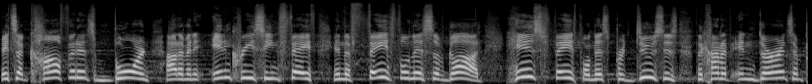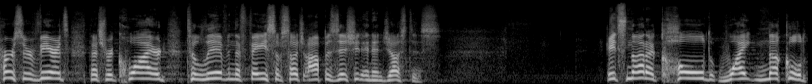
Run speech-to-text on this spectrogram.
It's a confidence born out of an increasing faith in the faithfulness of God. His faithfulness produces the kind of endurance and perseverance that's required to live in the face of such opposition and injustice. It's not a cold, white knuckled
